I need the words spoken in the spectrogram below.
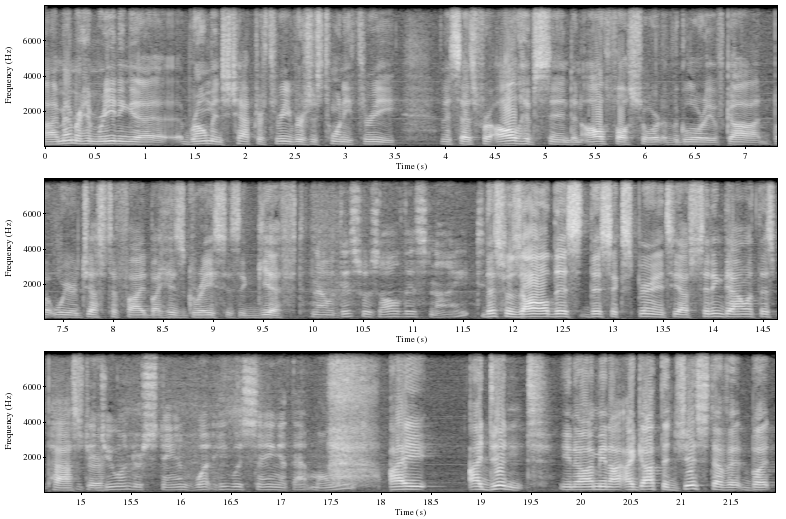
I remember him reading uh, Romans chapter 3, verses 23. And it says, For all have sinned and all fall short of the glory of God, but we are justified by his grace as a gift. Now, this was all this night? This was all this, this experience. Yeah, I was sitting down with this pastor. Did you understand what he was saying at that moment? I, I didn't. You know, I mean, I, I got the gist of it, but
